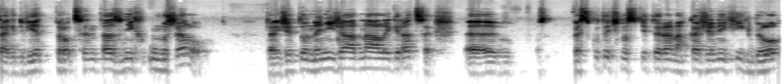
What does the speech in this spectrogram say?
tak 2% z nich umřelo. Takže to není žádná legrace. Ve skutečnosti teda nakažených jich bylo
